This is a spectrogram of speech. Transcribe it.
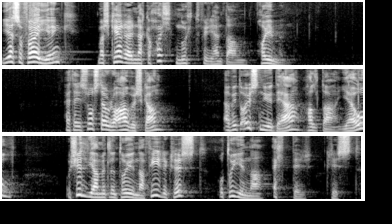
Jesu føying markerer nekka holdt nukt fyrir hendan høymen. Hetta er så større avvirskan, at vi døysni i det halda jævl, og skilja mittlen tøyina fyrir krist og tøyina etter krist.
